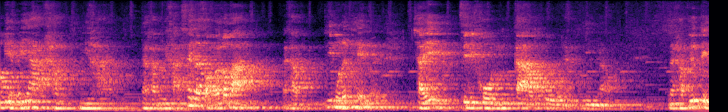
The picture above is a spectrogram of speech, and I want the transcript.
เปลี่ยนไม่ยากครับ มีขายนะครับ มีขายเส้นละสองร้อยกว่าบาทนะครับ ที่โมเดิร์นเทรดเลยใช้ซิลิโคนกาวตะปูเนี่ยยิงเอานะครับยึดติด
